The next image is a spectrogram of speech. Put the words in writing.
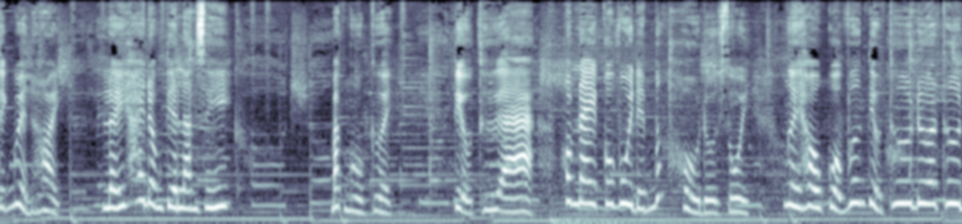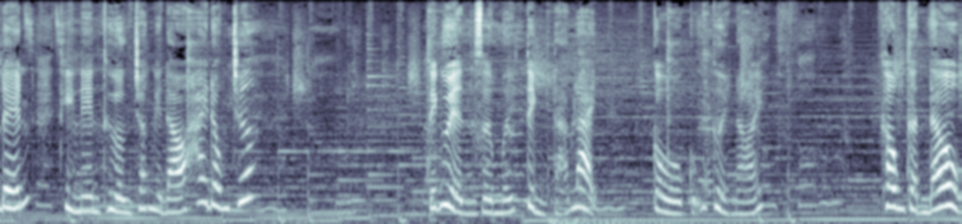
Tĩnh Nguyễn hỏi, lấy hai đồng tiền làm gì? Bác Ngô cười, Tiểu thư à, hôm nay cô vui đến mức hồ đồ rồi. Người hầu của Vương Tiểu Thư đưa thư đến thì nên thường cho người đó hai đồng chứ. Tĩnh Nguyễn giờ mới tỉnh táo lại. Cô cũng cười nói. Không cần đâu,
